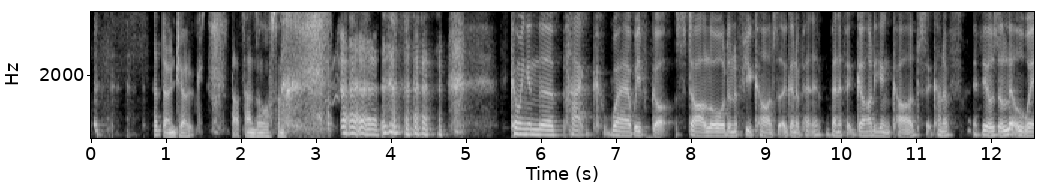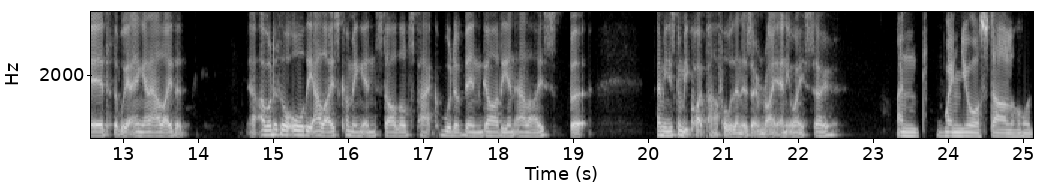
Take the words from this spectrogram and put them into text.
Don't joke. That sounds awesome. Coming in the pack where we've got Star Lord and a few cards that are going to benefit Guardian cards, it kind of it feels a little weird that we're getting an ally that I would have thought all the allies coming in Star Lord's pack would have been Guardian allies, but I mean he's going to be quite powerful within his own right anyway. So And when you're Star Lord,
